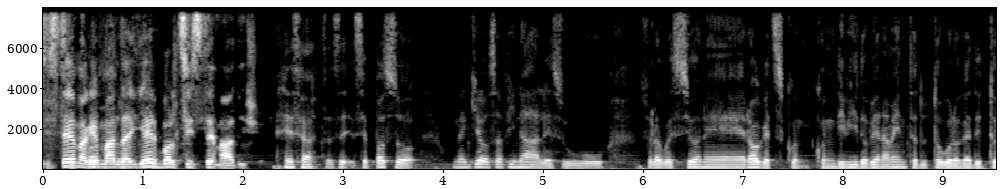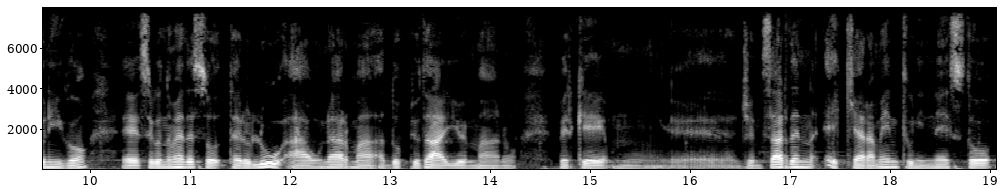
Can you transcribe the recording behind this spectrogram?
sistema che posso... manda gli airball sistematici. Esatto, se, se posso una chiosa finale su, sulla questione Rockets, con, condivido pienamente tutto quello che ha detto Nico. Eh, secondo me adesso Tyron Lu ha un'arma a doppio taglio in mano perché mh, mm, eh, James Harden è chiaramente un innesto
